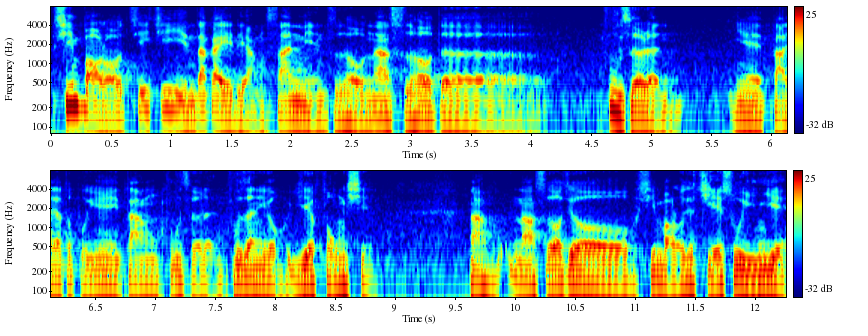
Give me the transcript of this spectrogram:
新保罗经经营大概两三年之后，那时候的负责人，因为大家都不愿意当负责人，负责人有一些风险，那那时候就新保罗就结束营业，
